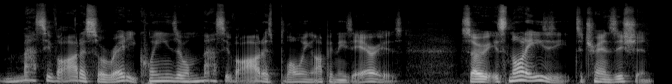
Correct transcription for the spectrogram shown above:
massive artists already. Queens, there were massive artists blowing up in these areas. So it's not easy to transition.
